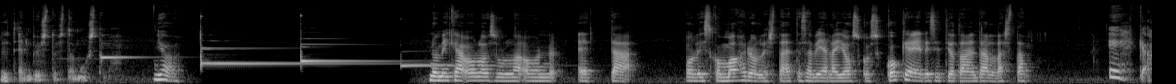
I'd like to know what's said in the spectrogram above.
nyt en pysty sitä muistamaan. Joo. No mikä olo sulla on, että olisiko mahdollista, että sä vielä joskus kokeilisit jotain tällaista? Ehkä.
